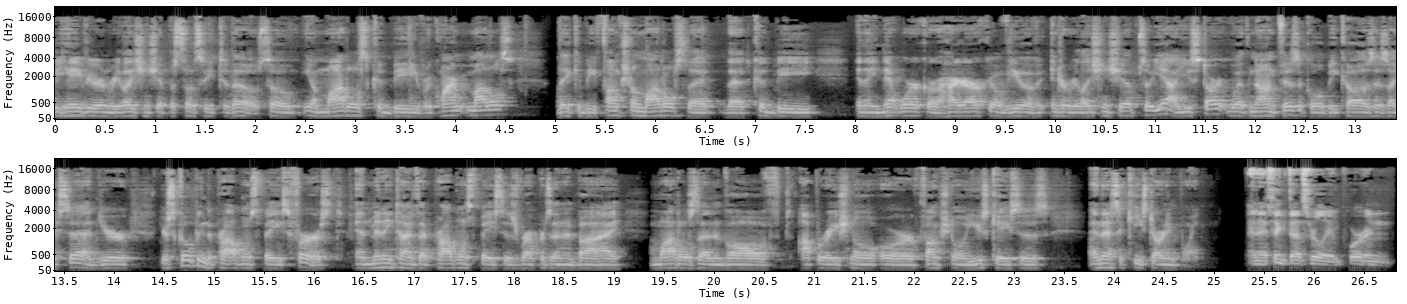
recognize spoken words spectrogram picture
behavior and relationship associated to those. So, you know, models could be requirement models. They could be functional models that, that could be in a network or a hierarchical view of interrelationship. So yeah, you start with non-physical because as I said, you're you're scoping the problem space first, and many times that problem space is represented by models that involve operational or functional use cases, and that's a key starting point. And I think that's really important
